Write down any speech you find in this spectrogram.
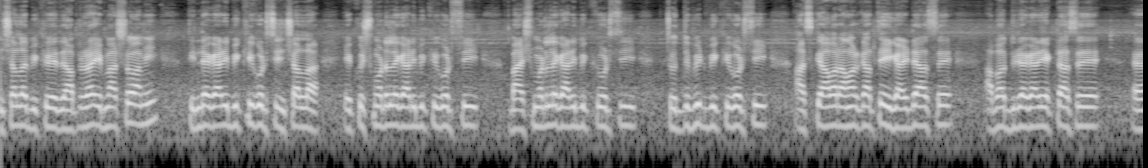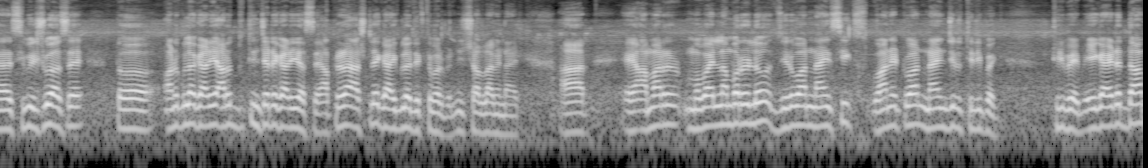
ইনশাল্লাহ বিক্রি হয়ে যায় আপনারা এই মাসেও আমি তিনটা গাড়ি বিক্রি করছি ইনশাল্লাহ একুশ মডেলের গাড়ি বিক্রি করছি, বাইশ মডেলের গাড়ি বিক্রি করছি, চোদ্দ ফিট বিক্রি করছি। আজকে আবার আমার কাছে এই গাড়িটা আছে, আবার দুটা গাড়ি একটা আছে সিভিল শু আছে। তো অনেকগুলো গাড়ি আরও দু তিন চারটে গাড়ি আছে। আপনারা আসলে গাড়িগুলো দেখতে পারবেন ইনশাল্লাহ আমি নাই। আর আমার মোবাইল নাম্বার হলো zero one nine six one eight one nine zero three five. Three five. এই গাড়িটার দাম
